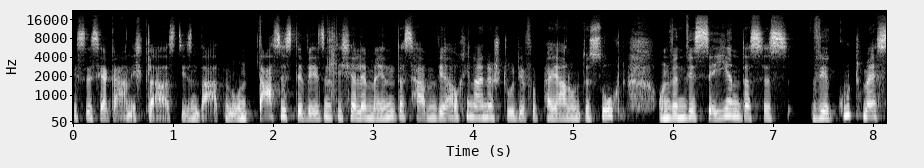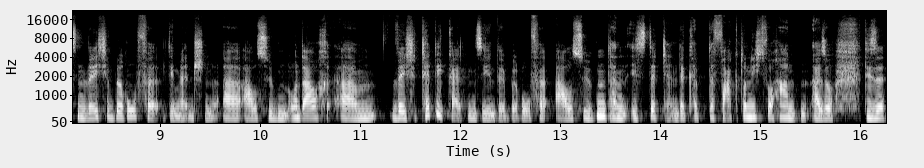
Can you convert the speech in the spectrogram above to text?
ist es ja gar nicht klar aus diesen Daten. Und das ist der wesentliche Element. Das haben wir auch in einer Studie vor ein paar Jahren untersucht. Und wenn wir sehen, dass es wir gut messen, welche Berufe die Menschen äh, ausüben und auch ähm, welche Tätigkeiten sie in den Berufen ausüben, dann ist der Gender Gap de facto nicht vorhanden. Also dieser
